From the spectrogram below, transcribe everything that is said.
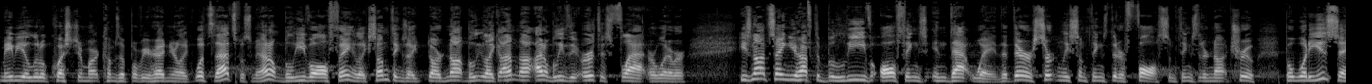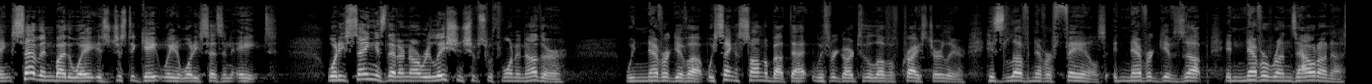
maybe a little question mark comes up over your head and you're like, What's that supposed to mean? I don't believe all things. Like some things I are not believe, like I'm not, I don't believe the earth is flat or whatever. He's not saying you have to believe all things in that way, that there are certainly some things that are false, some things that are not true. But what he is saying, seven, by the way, is just a gateway to what he says in eight. What he's saying is that in our relationships with one another, we never give up. We sang a song about that with regard to the love of Christ earlier. His love never fails, it never gives up, it never runs out on us.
